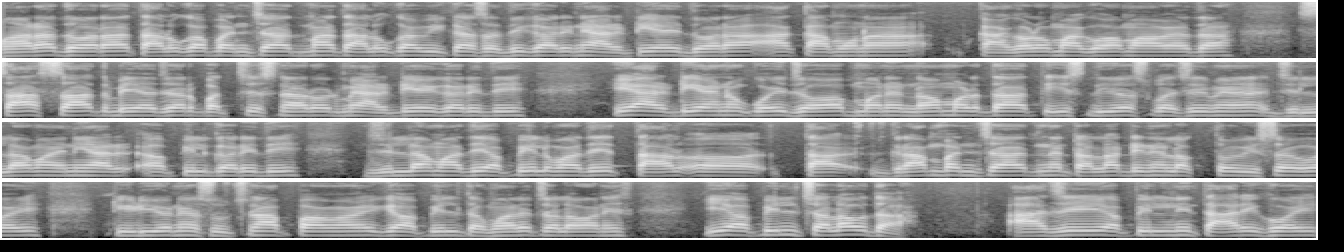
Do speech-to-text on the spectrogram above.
મારા દ્વારા તાલુકા પંચાયતમાં તાલુકા વિકાસ અધિકારીને આરટીઆઈ દ્વારા આ કામોના કાગળો માગવામાં આવ્યા હતા. સાત સાત બે હજાર પચીસના રોજ મેં આરટીઆઈ કરી હતી. એ આરટીઆઈનો કોઈ જવાબ મને ન મળતા ત્રીસ દિવસ પછી મેં જિલ્લામાં એની અપીલ કરી હતી. જિલ્લામાંથી અપીલમાંથી ગ્રામ પંચાયતને તલાટીને લગતો વિષય હોય, ટીડીઓને સૂચના આપવામાં આવી કે અપીલ તમારે ચલાવવાની એ અપીલ ચલાવતા આજે એ અપીલની તારીખ હોય,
